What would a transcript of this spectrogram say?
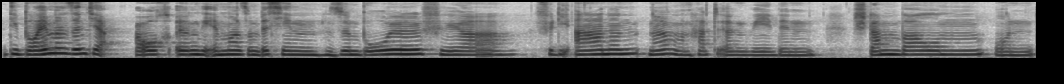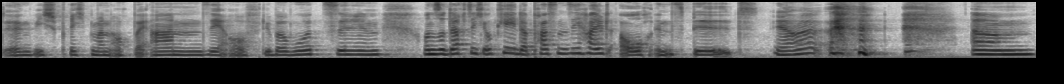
Die Bäume sind ja auch irgendwie immer so ein bisschen Symbol für, für die Ahnen. Ne? Man hat irgendwie den Stammbaum und irgendwie spricht man auch bei Ahnen sehr oft über Wurzeln. Und so dachte ich, okay, da passen sie halt auch ins Bild. Ja. ähm,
